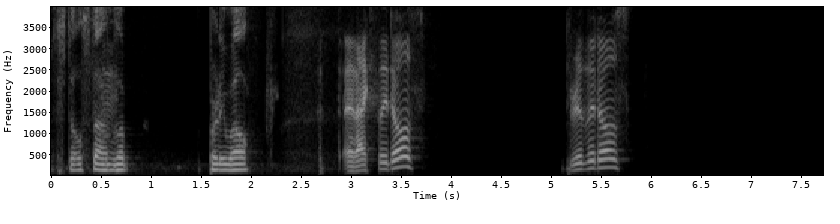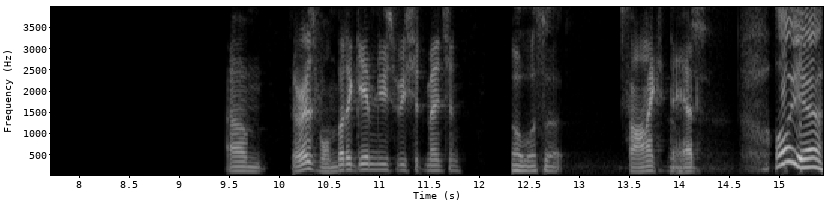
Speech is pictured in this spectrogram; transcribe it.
still stands Mm. up pretty well. It actually does. It really does. Um, there is one bit of game news we should mention. Oh, what's that? Sonic's dead. Oh yeah,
